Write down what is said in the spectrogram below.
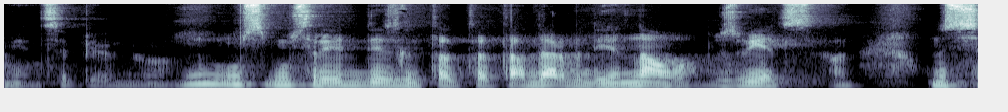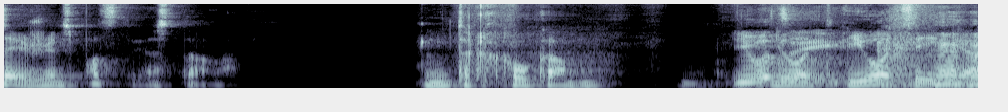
viens ir pie, nu, mums, mums arī diezgan tā, tā, tā darba diena nav uz vietas. Un es sēžu viens pats tajā stāvā. Nu, tā kā kaut kā Jocīgi. Jocīgi jā.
